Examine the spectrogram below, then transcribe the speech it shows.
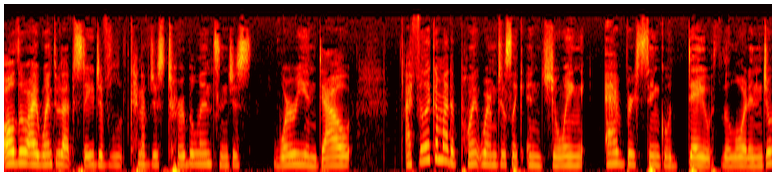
although I went through that stage of kind of just turbulence and just worry and doubt, I feel like I'm at a point where I'm just like enjoying every single day with the Lord and enjoy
